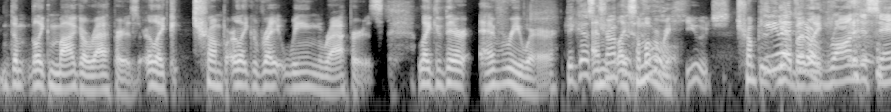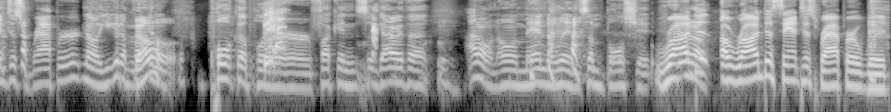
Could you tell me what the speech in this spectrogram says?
the like maga rappers or like Trump or like right wing rappers. Like they're everywhere. because And Trump like is some of them are huge. Trump is yeah, imagine but like a Ron DeSantis rapper? No, you get a fucking no. polka player or fucking some guy with a I don't know a mandolin, some bullshit. Ron, No, no. De- a Ron DeSantis rapper would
